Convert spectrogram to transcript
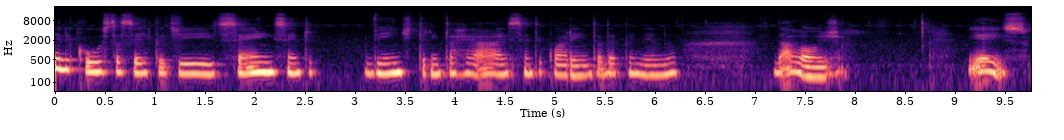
Ele custa cerca de 100, 120, 30 reais, 140, dependendo da loja. E é isso.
